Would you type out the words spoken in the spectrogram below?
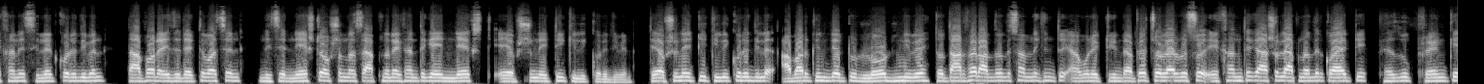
এখানে সিলেক্ট করে দিবেন। তারপর এই যে দেখতে পাচ্ছেন, নিচে নেক্সট অপশন আছে, আপনারা এখান থেকে এই নেক্সট অপশনে এটি ক্লিক করে দিবেন। তো অপশনে একটি ক্লিক করে দিলে আবার কিন্তু একটু লোড নিবে। তো তারপর আপনাদের সামনে কিন্তু এমন একটি ইন্টারফেস চলে আসবে। সো এখান থেকে আসলে আপনাদের কয়েকটি ফেসবুক ফ্রেন্ডকে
